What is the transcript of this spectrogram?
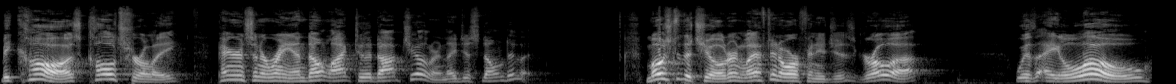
because culturally, parents in Iran don't like to adopt children. They just don't do it. Most of the children left in orphanages grow up with a low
